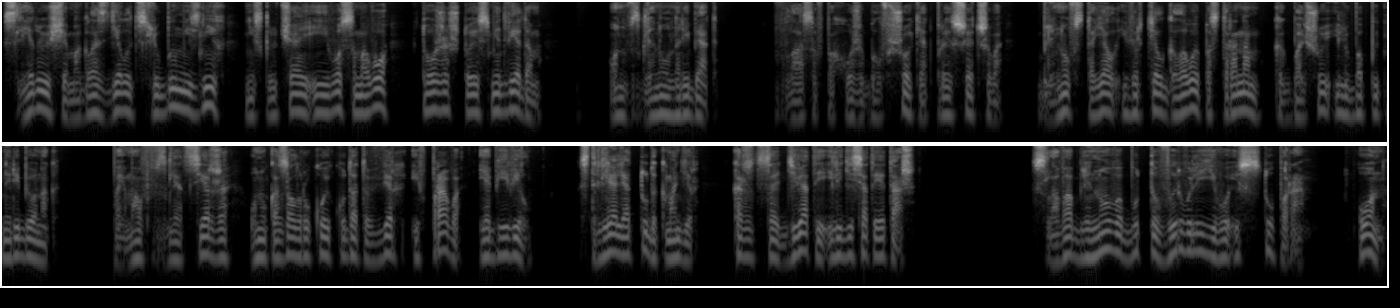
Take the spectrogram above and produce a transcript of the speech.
Следующая могла сделать с любым из них, не исключая и его самого, то же, что и с медведом. Он взглянул на ребят. Власов, похоже, был в шоке от происшедшего. Блинов стоял и вертел головой по сторонам, как большой и любопытный ребенок. Поймав взгляд Сержа, он указал рукой куда-то вверх и вправо и объявил. «Стреляли оттуда, командир. Кажется, девятый или десятый этаж». Слова Блинова будто вырвали его из ступора. Он,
